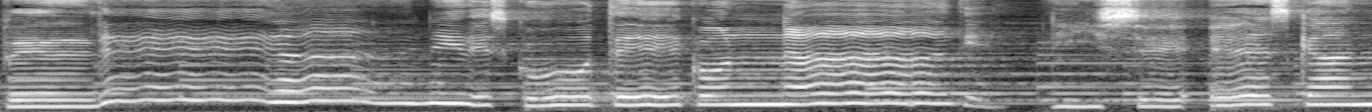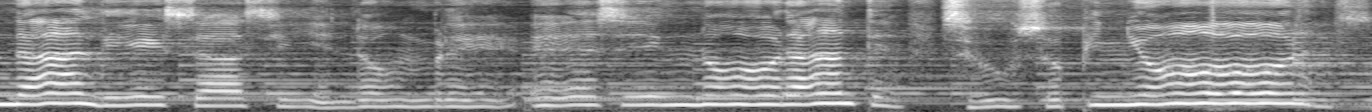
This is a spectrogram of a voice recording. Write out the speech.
pelea ni discute con nadie, ni se escandaliza si el hombre es ignorante, sus opiniones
